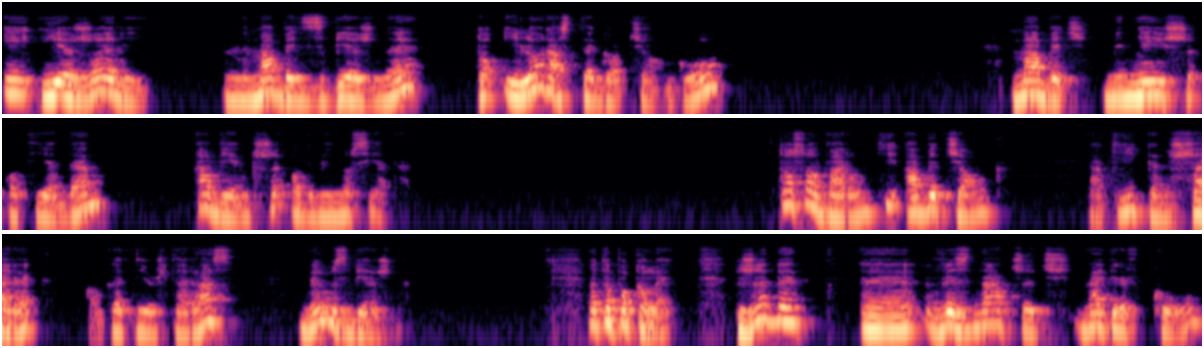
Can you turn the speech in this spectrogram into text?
I jeżeli ma być zbieżny, to iloraz tego ciągu ma być mniejszy od 1, a większy od minus 1. To są warunki, aby ciąg, taki ten szereg, konkretnie już teraz, był zbieżny. No to po kolei. Żeby e, wyznaczyć najpierw Q,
